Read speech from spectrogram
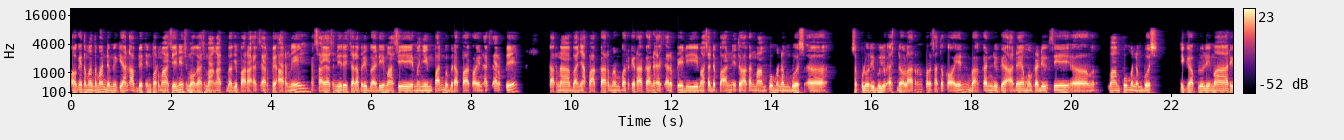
Oke teman-teman demikian update informasi ini semoga semangat bagi para XRP Army. Saya sendiri secara pribadi masih menyimpan beberapa koin XRP karena banyak pakar memperkirakan XRP di masa depan itu akan mampu menembus uh, 10.000 US dollar per satu koin bahkan juga ada yang memprediksi uh, mampu menembus 35.000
